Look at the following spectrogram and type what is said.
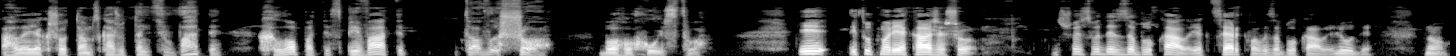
Але якщо там скажуть танцювати, хлопати, співати, то ви що? Богохульство. І, і тут Марія каже, що щось ви десь заблукали, як церква ви заблукали, люди. Ну,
